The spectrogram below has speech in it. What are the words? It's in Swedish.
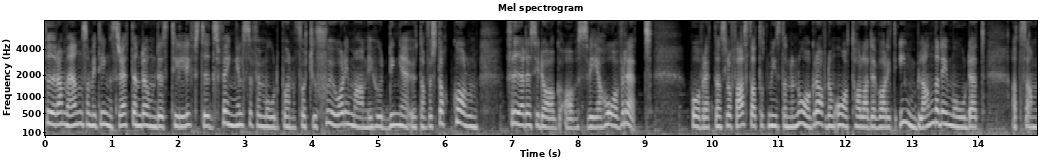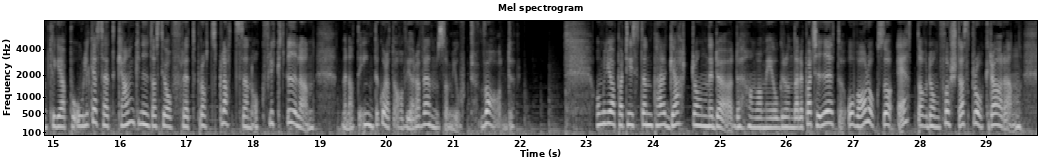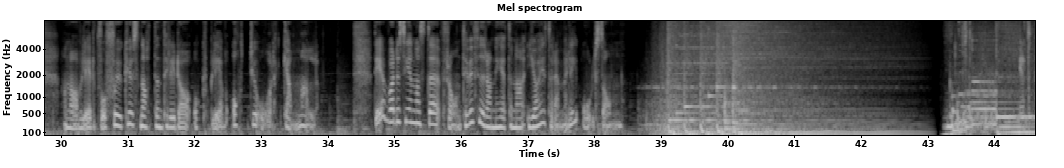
Fyra män som i tingsrätten dömdes till livstidsfängelse för mord på en 47-årig man i Huddinge utanför Stockholm friades idag av Svea hovrätt. Hovrätten slår fast att åtminstone några av de åtalade varit inblandade i mordet, att samtliga på olika sätt kan knytas till offret, brottsplatsen och flyktbilen, men att det inte går att avgöra vem som gjort vad. Och miljöpartisten Per Gahrton är död. Han var med och grundade partiet och var också ett av de första språkrören. Han avled på sjukhus natten till idag och blev 80 år gammal. Det var det senaste från TV4 Nyheterna. Jag heter Emily Olsson.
